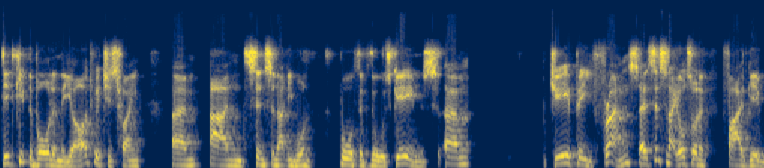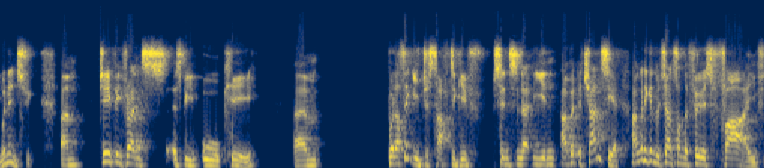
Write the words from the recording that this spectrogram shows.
did keep the ball in the yard, which is fine. Um, and Cincinnati won both of those games. Um, JP France, uh, Cincinnati also on a five game winning streak. Um, JP France has been okay. Um, but I think you just have to give Cincinnati and Abbott a chance here. I'm going to give them a chance on the first five.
